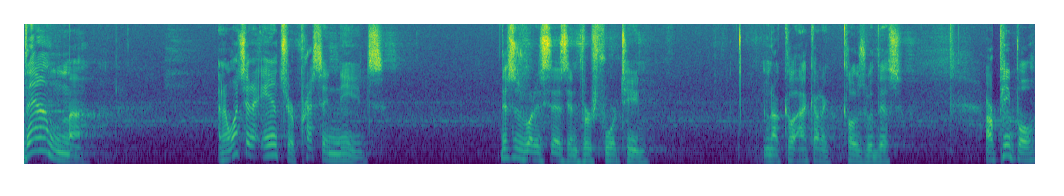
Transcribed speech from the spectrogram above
them. And I want you to answer pressing needs. This is what it says in verse 14. And I'll cl- I kind of close with this. Our people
